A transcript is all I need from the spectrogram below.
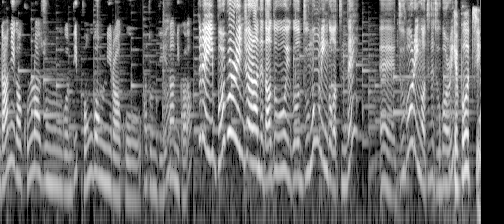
나니가 골라준 건디 벙벙이라고 하던디 어? 나니가 그래, 이 벌벌인 줄 알았는데, 나도 이거 두목린 거 같은데? 예, 두벌인 거 같은데, 두벌이? 그게 뭐지?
